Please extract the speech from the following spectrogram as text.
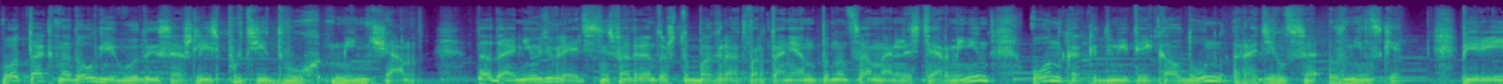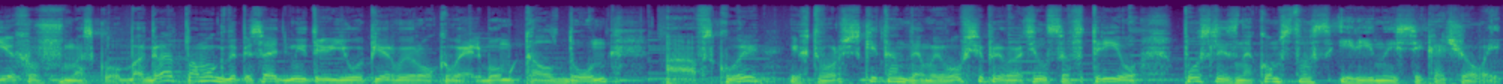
Вот так на долгие годы и сошлись пути двух минчан. Да-да, не удивляйтесь, несмотря на то, что Баграт Вартанян по национальности армянин, он, как и Дмитрий Колдун, родился в Минске. Переехав в Москву, Баграт помог дописать Дмитрию его первый роковый альбом «Колдун», а вскоре их творческий тандем и вовсе превратился в трио после знакомства с Ириной Сикачевой.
